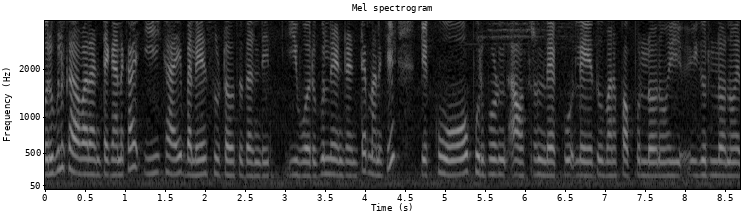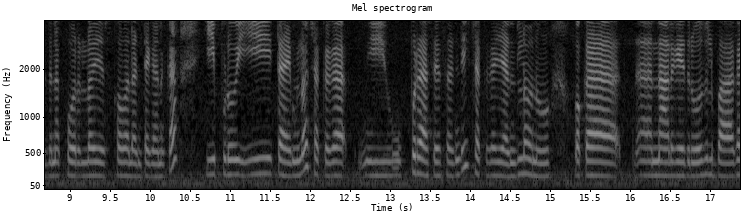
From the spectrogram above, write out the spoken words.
ఒరుగులు కావాలంటే కనుక ఈ కాయ భలే సూట్ అవుతుందండి ఈ ఒరుగులు ఏంటంటే మనకి ఎక్కువ పులుపు అవసరం లేకు లేదు. మన పప్పుల్లోనూ ఇగురులోనూ ఏదైనా కూరల్లో వేసుకోవాలంటే కనుక ఇప్పుడు ఈ టైంలో చక్కగా ఈ ఉప్పు రాసేసండి. చక్కగా ఎండలోను ఒక నాలుగైదు రోజులు బాగా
